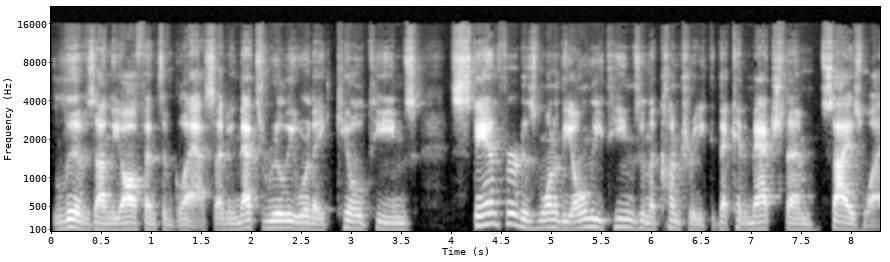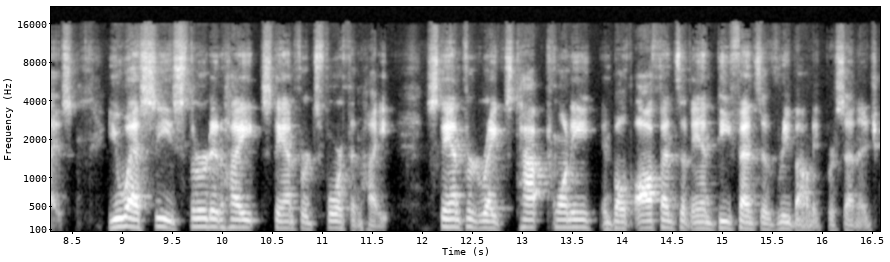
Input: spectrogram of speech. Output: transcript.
lives on the offensive glass. I mean, that's really where they kill teams. Stanford is one of the only teams in the country that can match them size wise. USC's third in height, Stanford's fourth in height. Stanford ranks top 20 in both offensive and defensive rebounding percentage.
